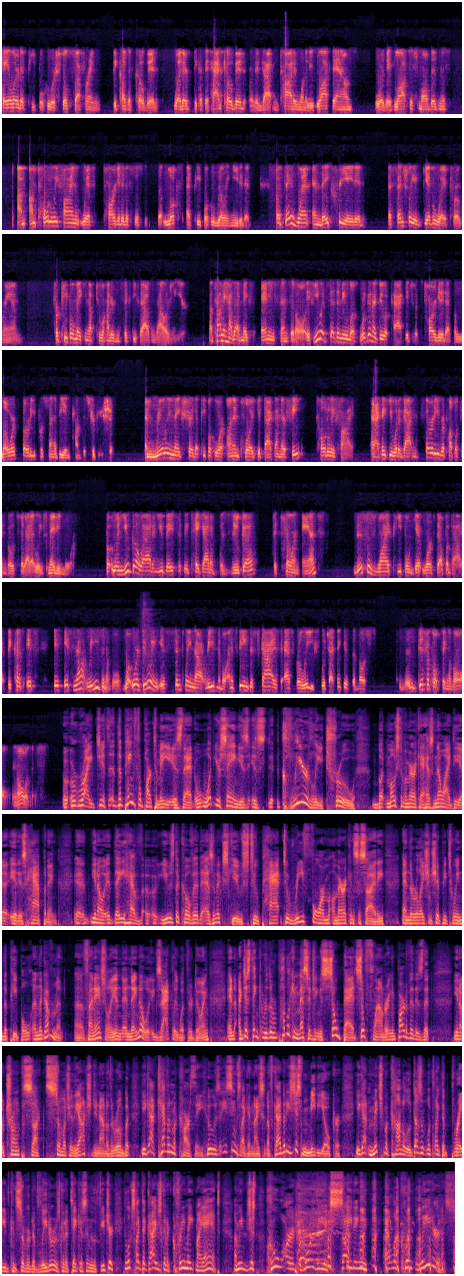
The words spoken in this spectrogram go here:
tailored at people who are still suffering because of COVID whether because they've had COVID or they've gotten caught in one of these lockdowns or they've lost a small business. I'm, I'm totally fine with targeted assistance that looks at people who really needed it. But they went and they created essentially a giveaway program for people making up to $160,000 a year. Now tell me how that makes any sense at all. If you had said to me, look, we're going to do a package that's targeted at the lower 30% of the income distribution and really make sure that people who are unemployed get back on their feet, totally fine. And I think you would have gotten 30 Republican votes for that at least, maybe more. But when you go out and you basically take out a bazooka to kill an ant, this is why people get worked up about it because it's it, it's not reasonable. What we're doing is simply not reasonable, and it's being disguised as relief, which I think is the most difficult thing of all in all of this. Right. The painful part to me is that what you're saying is is clearly true, but most of America has no idea it is happening. Uh, you know, they have uh, used the COVID as an excuse to pat to reform American society and the relationship between the people and the government uh, financially, and, and they know exactly what they're doing. And I just think the Republican messaging is so bad, so floundering. And part of it is that, you know, Trump sucked so much of the oxygen out of the room. But you got Kevin McCarthy, who's, he seems like a nice enough guy, but he's just mediocre. You got Mitch McConnell, who doesn't look like the brave conservative leader who's going to take us into the future. He looks like the guy who's going to cremate my aunt. I mean, just who are, who are the exciting, eloquent leaders?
